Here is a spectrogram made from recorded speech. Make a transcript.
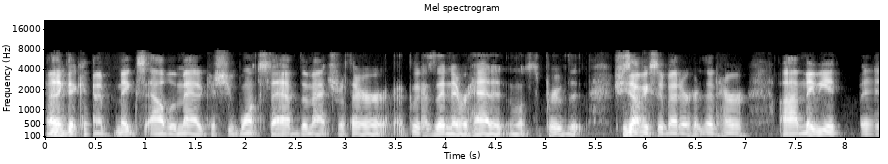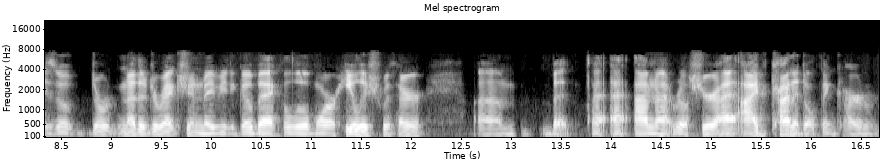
I think that kind of makes Alba mad because she wants to have the match with her because they never had it and wants to prove that she's obviously better than her. Uh, maybe it is a, another direction, maybe to go back a little more heelish with her. Um, but I, am not real sure. I, I kind of don't think her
